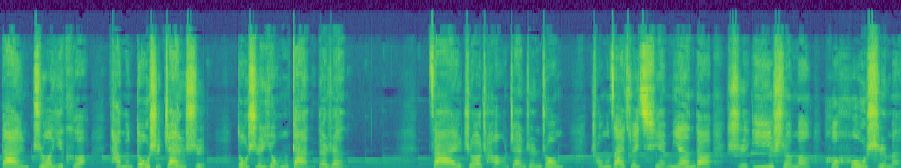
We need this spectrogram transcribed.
但这一刻，他们都是战士，都是勇敢的人。在这场战争中，冲在最前面的是医生们和护士们，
